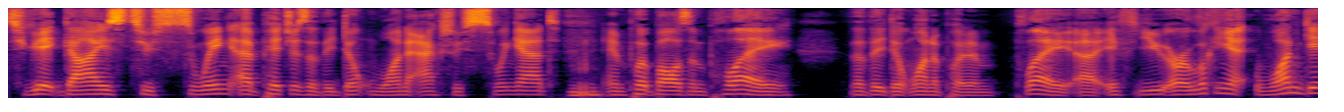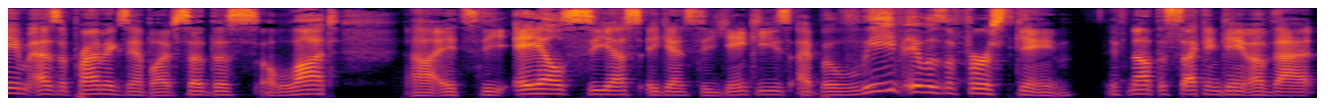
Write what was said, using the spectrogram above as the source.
to get guys to swing at pitches that they don't want to actually swing at mm-hmm. and put balls in play that they don't want to put in play. Uh, if you are looking at one game as a prime example, I've said this a lot. Uh, it's the ALCS against the Yankees. I believe it was the first game, if not the second game of that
